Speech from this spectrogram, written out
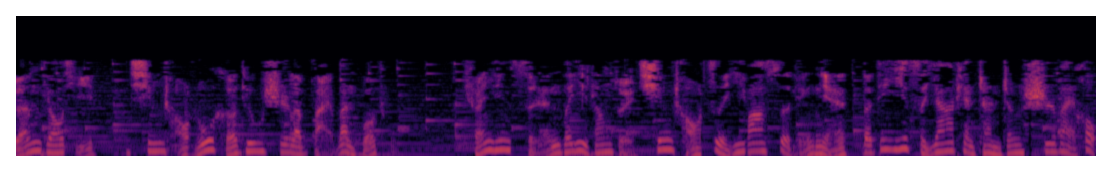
原标题：清朝如何丢失了百万国土？全因此人的一张嘴。清朝自一八四零年的第一次鸦片战争失败后，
